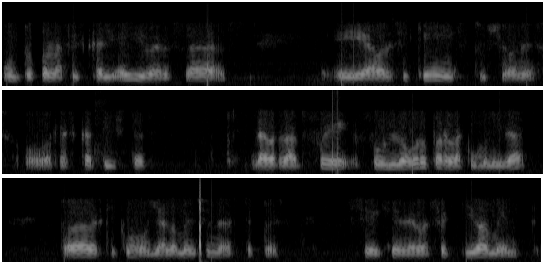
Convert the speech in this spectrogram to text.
junto con la Fiscalía y diversas, eh, ahora sí que instituciones o rescatistas. La verdad fue, fue un logro para la comunidad, toda vez que como ya lo mencionaste, pues se generó efectivamente.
